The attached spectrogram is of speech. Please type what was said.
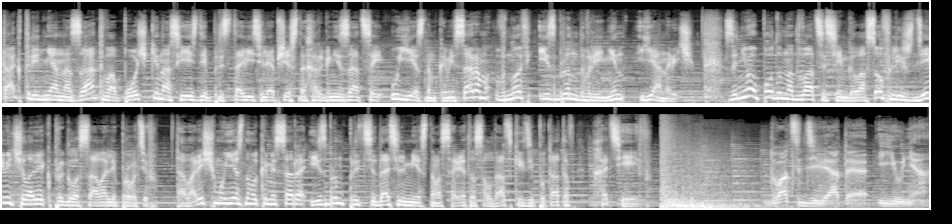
Так, три дня назад в Опочке на съезде представителей общественных организаций уездным комиссаром вновь избран дворянин Янович. За него подано 27 голосов, лишь 9 человек проголосовали против. Товарищем уездного комиссара избран председатель местного совета солдатских депутатов Хатеев. 29 июня.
